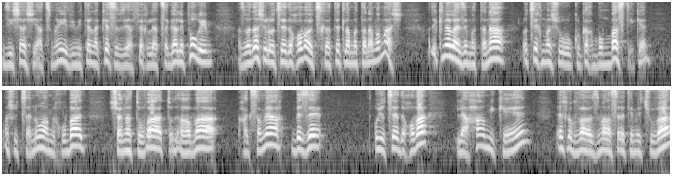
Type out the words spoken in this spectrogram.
אם זו אישה שהיא עצמאית, ואם ייתן לה כסף זה יהפך להצגה לפורים, אז ודאי שלא יוצא ידי חובה, הוא צריך לתת לה מתנה ממש. אז יקנה לה איזה מתנה, לא צריך משהו כל כך בומבסטי, כן? משהו צנוע, מכובד, שנה טובה, תודה רבה, חג שמח, בזה הוא יוצא ידי חובה. לאחר מכן, יש לו כבר זמן עשרת ימי תשובה,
